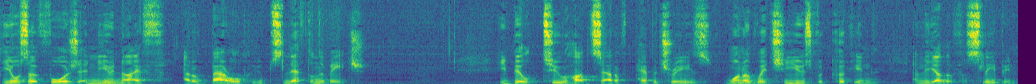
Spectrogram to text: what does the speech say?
He also forged a new knife out of barrel hoops left on the beach. He built two huts out of pepper trees, one of which he used for cooking and the other for sleeping.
